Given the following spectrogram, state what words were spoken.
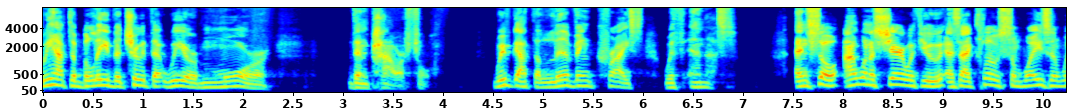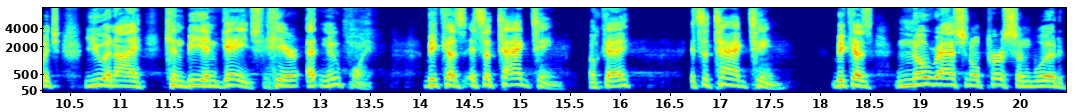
We have to believe the truth that we are more than powerful. We've got the living Christ within us. And so I want to share with you as I close some ways in which you and I can be engaged here at New Point because it's a tag team, okay? It's a tag team because no rational person would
